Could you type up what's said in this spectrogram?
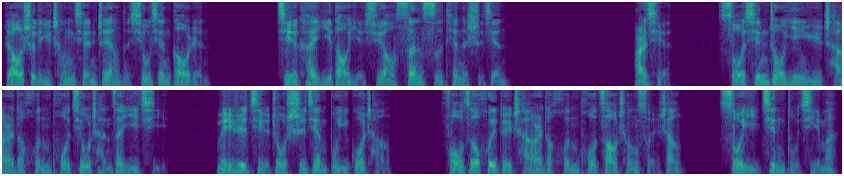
饶是李承前这样的修仙高人，解开一道也需要三四天的时间。而且，锁心咒因与禅儿的魂魄纠缠在一起，每日解咒时间不宜过长，否则会对禅儿的魂魄造成损伤，所以进度极慢。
